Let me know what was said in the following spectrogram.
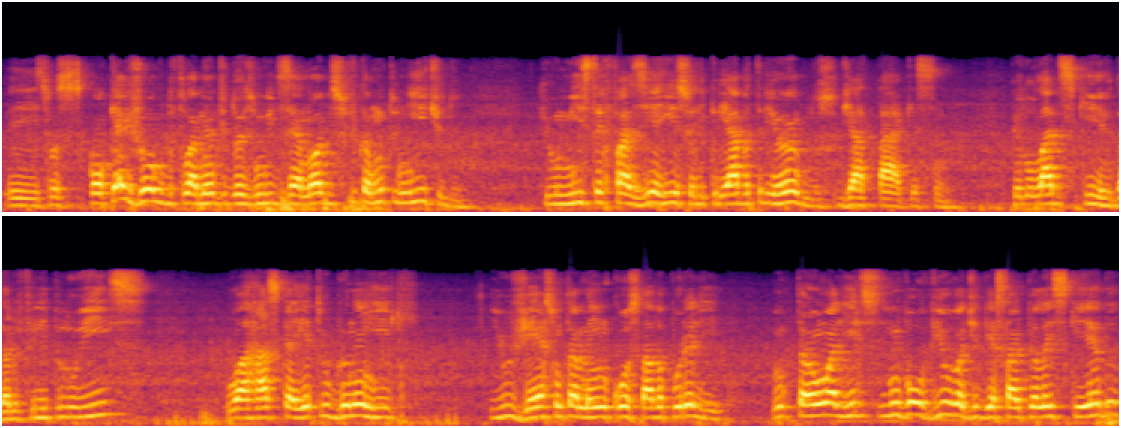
E se você, qualquer jogo do Flamengo de 2019, isso fica muito nítido, que o Mister fazia isso, ele criava triângulos de ataque assim. Pelo lado esquerdo era o Felipe Luiz, o Arrascaeta e o Bruno Henrique. E o Gerson também encostava por ali. Então ali ele envolvia o adversário pela esquerda,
